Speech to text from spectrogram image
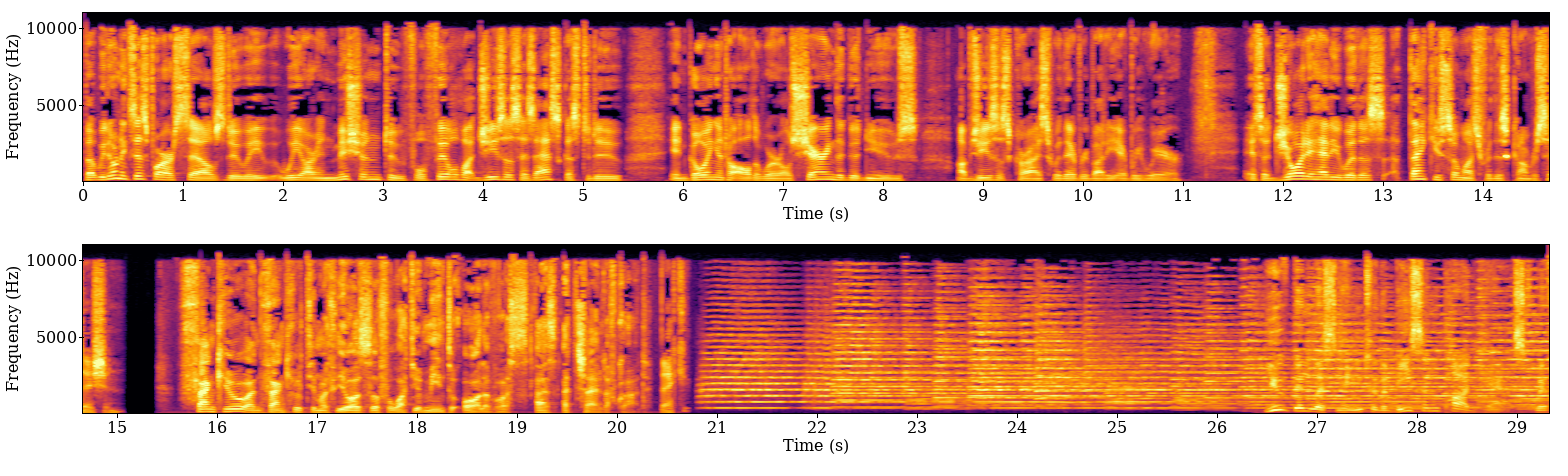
But we don't exist for ourselves, do we? We are in mission to fulfill what Jesus has asked us to do in going into all the world, sharing the good news of Jesus Christ with everybody everywhere. It's a joy to have you with us. Thank you so much for this conversation. Thank you, and thank you, Timothy, also for what you mean to all of us as a child of God. Thank you. You've been listening to the Beeson Podcast with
